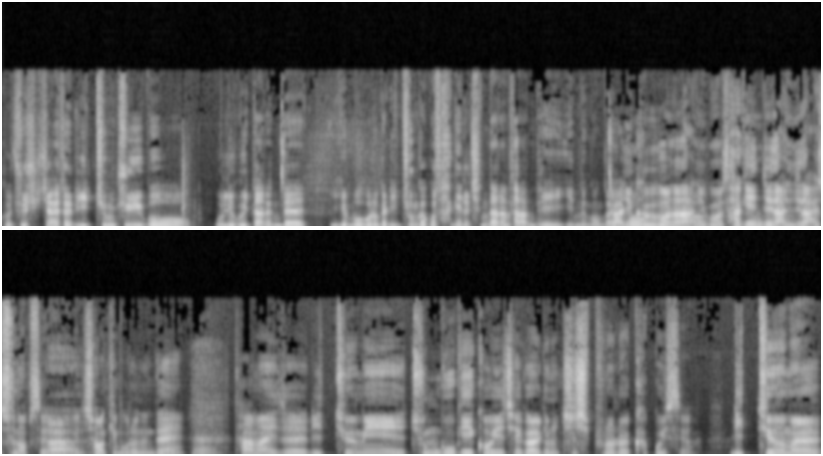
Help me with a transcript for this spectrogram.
그 주식시장에서 리튬 주의보 울리고 있다는데 이게 뭐 그러니까 리튬 갖고 사기를 친다는 사람들이 있는 건가요? 아니 뭐. 그거는 어. 아니고 어. 사기인지는 아닌지는 알 수는 없어요. 네. 정확히 모르는데 네. 다만 이제 리튬이 중국이 거의 제가 알기로는 70%를 갖고 있어요. 리튬을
